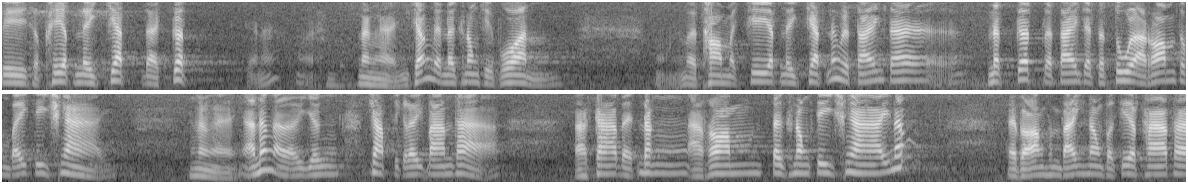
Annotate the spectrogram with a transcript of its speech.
ពីសភាពនៃចិត្តដែលគិតណាហ្នឹងហើយអញ្ចឹងវានៅក្នុងជីវ័នធម្មជាតិនៃចិត្តហ្នឹងវាតែងតែនឹកគិតវាតែងតែទទួលអារម្មណ៍សំបីទីឆ្ងាយហ្នឹងហើយអាហ្នឹងយើងចាប់សេចក្តីបានថាការដែលដឹងអារម្មណ៍ទៅក្នុងទីឆ្ងាយហ្នឹង ហើយព្រះអង្គសម្ដែងក្នុងពគាថាថា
